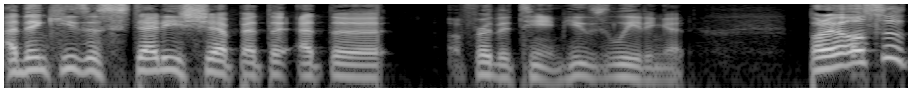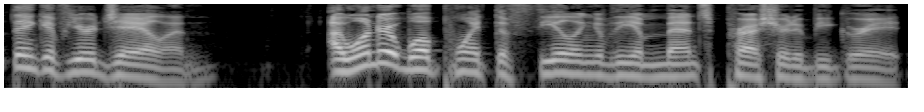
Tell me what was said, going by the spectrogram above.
I think he's a steady ship at the at the for the team. He's leading it. But I also think if you're Jalen, I wonder at what point the feeling of the immense pressure to be great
